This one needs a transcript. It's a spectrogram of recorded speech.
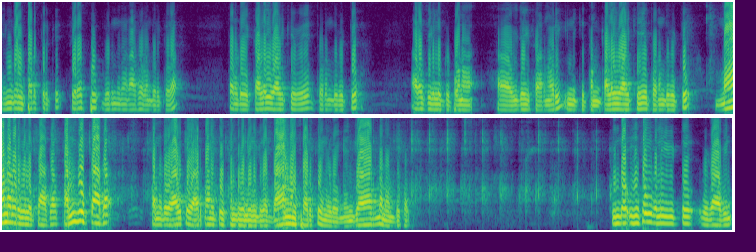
எங்கள் படத்திற்கு சிறப்பு விருந்தினராக வந்திருக்கிறார். தன்னுடைய கலை வாழ்க்கையவே திறந்து விட்டு அரசியலுக்கு போன விஜய் சார் மாதிரி இன்னைக்கு தன் கலை வாழ்க்கையை திறந்து விட்டு மாணவர்களுக்காக கல்விக்காக தன்னுடைய வாழ்க்கையை அர்ப்பணித்து சென்று கொண்டிருக்கிற தாமு சாருக்கு என்னுடைய நெஞ்சார்ந்த நன்றிகள். இந்த இசை வெளியீட்டு விழாவின்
